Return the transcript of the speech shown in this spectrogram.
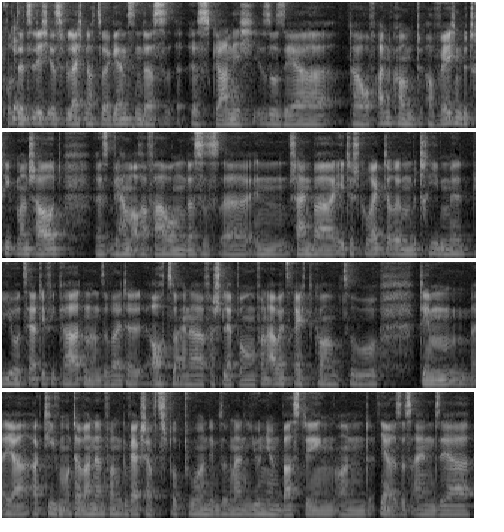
Grundsätzlich ist vielleicht noch zu ergänzen, dass es gar nicht so sehr darauf ankommt, auf welchen Betrieb man schaut. wir haben auch Erfahrungen, dass es äh, in scheinbar ethisch korrekteren Betrieben mit Biozertifikaten und so weiter auch zu einer Verschleppung von Arbeitsrecht kommt, zu dem ja, aktiven Unterwandern von Gewerkschaftsstrukturen, dem sogenannten Union Busting. Und ja, es ist ein sehr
